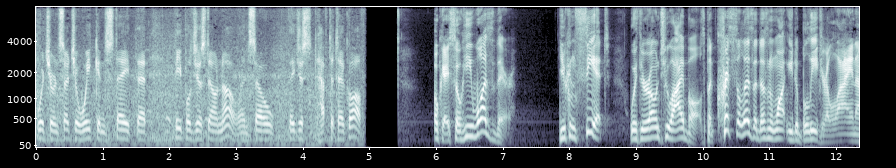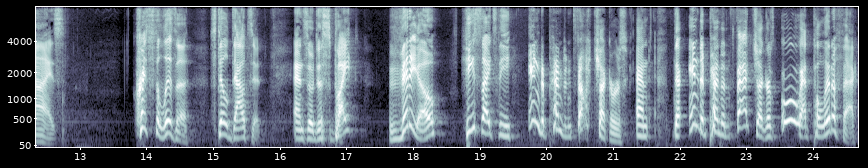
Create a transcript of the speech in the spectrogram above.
which are in such a weakened state that people just don't know. And so they just have to take off. Okay, so he was there. You can see it with your own two eyeballs, but Chris Cillizza doesn't want you to believe your lying eyes. Chris Cillizza still doubts it. And so, despite video, he cites the independent fact checkers and the independent fact checkers, ooh, at PolitiFact,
